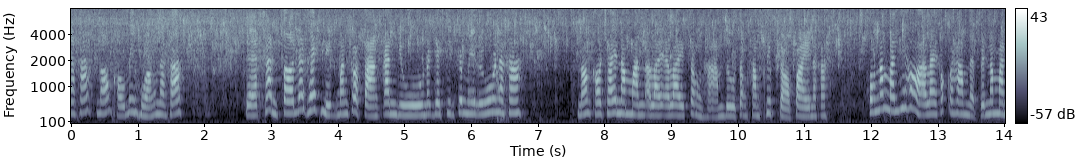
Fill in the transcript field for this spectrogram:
นะคะ น้องเขาไม่หวงนะคะ แต่ขั้นตอนและเทคนิคมันก็ต่างกันอยู่ยายกินก็ไม่รู้นะคะ น้องเขาใช้น้ำมันอะไรอะไรต้องถามดูต้องทำคลิปต่อไปนะคะคงน้ำมันยี่ห้ออะไรเขาก็ทำเนี่ยเป็นน้ำมัน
